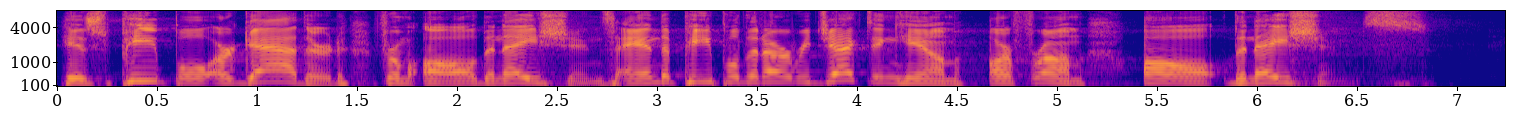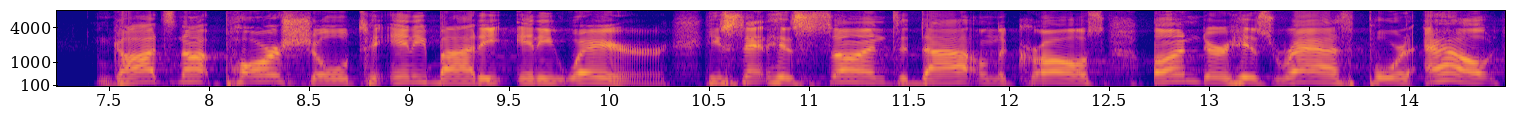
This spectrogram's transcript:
His people are gathered from all the nations, and the people that are rejecting Him are from all the nations. God's not partial to anybody anywhere. He sent his son to die on the cross under his wrath poured out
